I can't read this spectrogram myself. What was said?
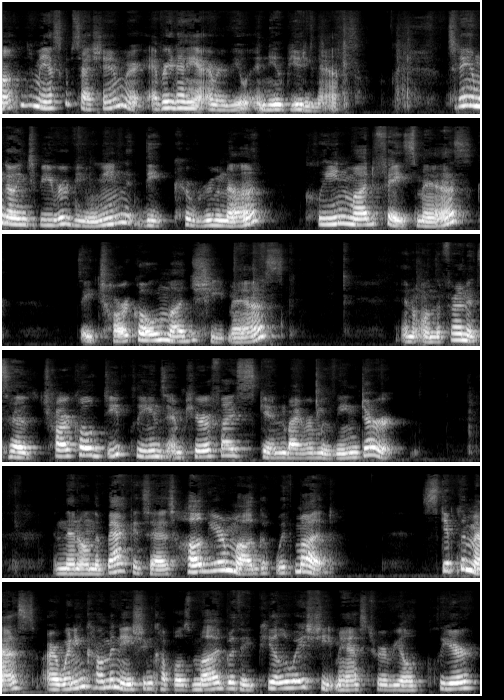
welcome to Mask Obsession, where every day I review a new beauty mask. Today I'm going to be reviewing the Karuna Clean Mud Face Mask. It's a charcoal mud sheet mask. And on the front it says, charcoal deep cleans and purifies skin by removing dirt. And then on the back it says, hug your mug with mud. Skip the mess. Our winning combination couples mud with a peel away sheet mask to reveal clear,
